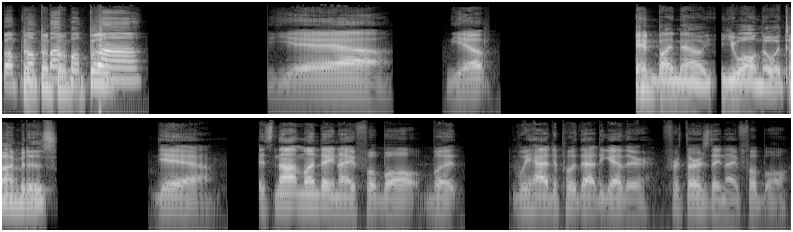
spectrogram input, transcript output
bum bum bum bum bum bum. Yeah. Yep. And by now, you all know what time it is. Yeah. It's not Monday night football, but we had to put that together for Thursday night football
